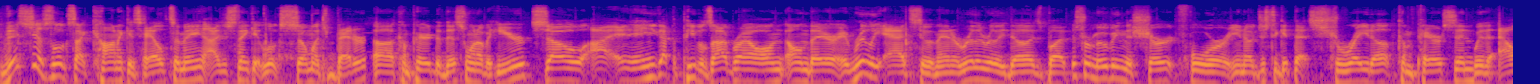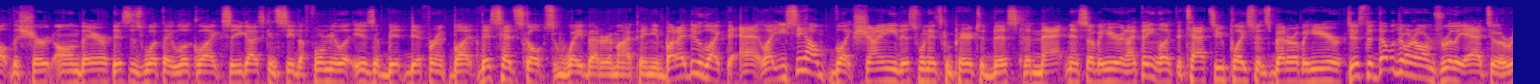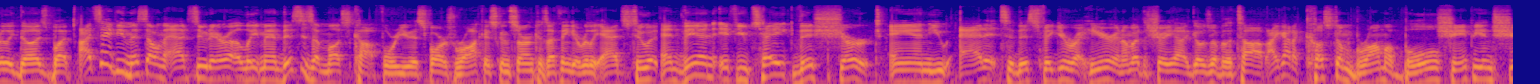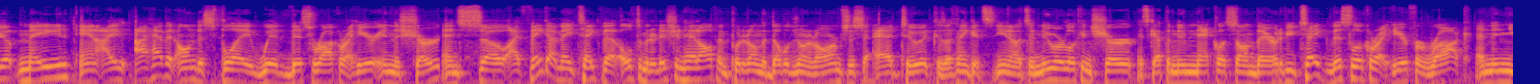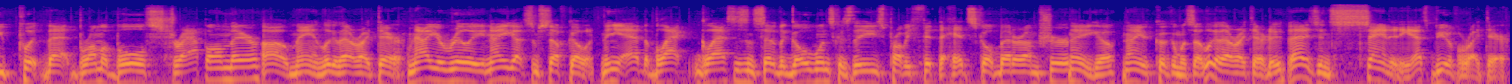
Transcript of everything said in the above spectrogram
This just looks iconic as hell to me. I just think it looks so much better uh, compared to this one over here. So, I, and you got the people's eyebrow on, on there. It really adds to it, man. It really, really does. But just removing the shirt for, you know, just to get that straight up comparison without the shirt on there, this is what they look like. So you guys can see the formula is a bit different, but this head sculpt's way better in my opinion, but I do like the ad. Like, you see how, like, shiny this one is compared to this? The mattness over here, and I think, like, the tattoo placement's better over here. Just the double jointed arms really add to it, really does, but I'd say if you missed out on the Attitude Era Elite, man, this is a must cop for you as far as Rock is concerned, because I think it really adds to it. And then, if you take this shirt and you add it to this figure right here, and I'm about to show you how it goes over the top. I got a custom Brahma Bull Championship made, and I, I have it on display with this rock right here in the shirt, and so I think I may take that Ultimate Edition head off and put it on the double jointed arms just to add to it, because I think it's, you know, it's a newer looking shirt. It's got the new necklace on there, but if you take this look right here for rock, and then you put that Brahma Bull strap on there, oh man, look at that right there. Now you're really, now you got some stuff going. Then you add the black glasses instead of the gold ones, because these probably fit the head sculpt better, I'm sure. There you go. Now you're cooking what's up. Look at that right there, dude. That is insanity. That's beautiful right there.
